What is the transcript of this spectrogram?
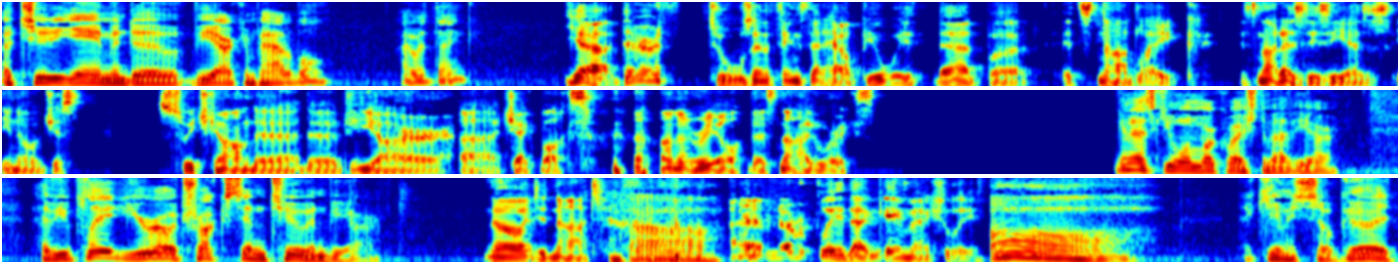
a 2D game into VR compatible. I would think. Yeah, there are tools and things that help you with that, but it's not like it's not as easy as you know just switch on the the VR uh, checkbox on Unreal. That's not how it works. I'm gonna ask you one more question about VR. Have you played Euro Truck Sim 2 in VR? No, I did not. Oh, I have never played that game actually. oh, that game is so good,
